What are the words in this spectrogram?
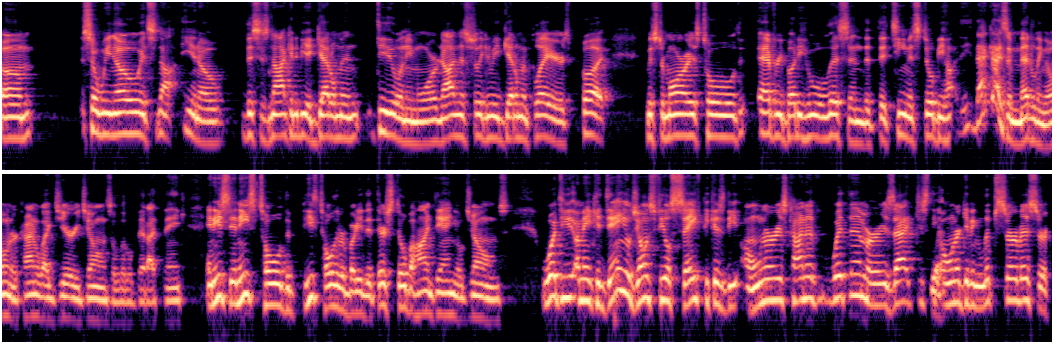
Um, so we know it's not you know this is not going to be a Gettleman deal anymore. Not necessarily going to be Gettleman players, but Mr. Mara has told everybody who will listen that the team is still behind. That guy's a meddling owner, kind of like Jerry Jones a little bit, I think. And he's and he's told he's told everybody that they're still behind Daniel Jones. What do you? I mean, can Daniel Jones feel safe because the owner is kind of with him, or is that just the yeah. owner giving lip service, or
